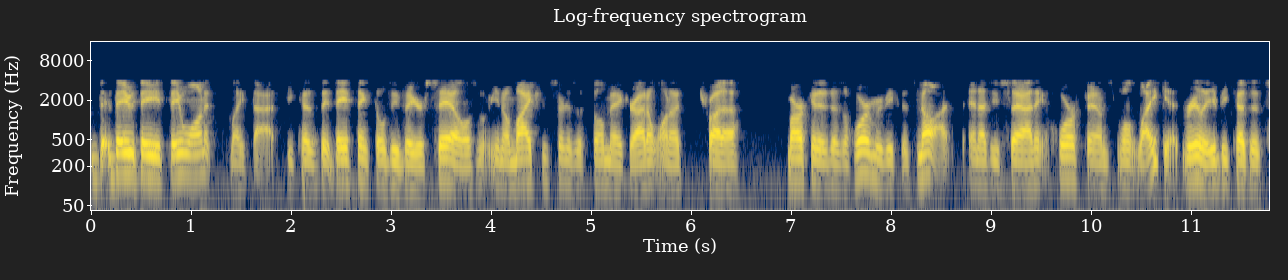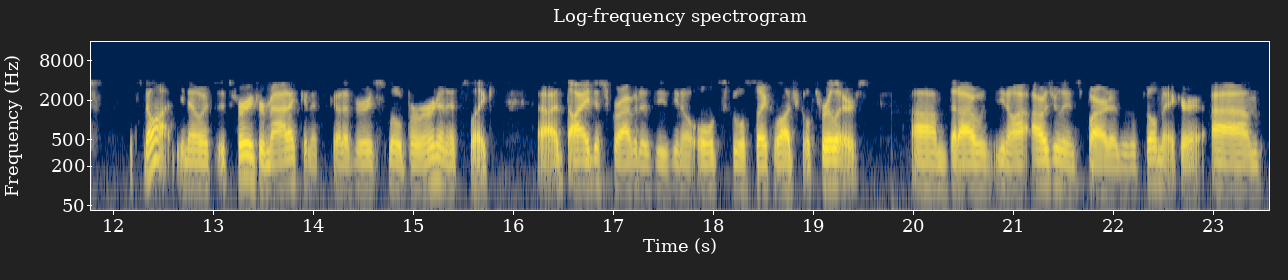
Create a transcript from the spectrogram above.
they, they, they want it like that because they, they think they'll do bigger sales. You know, my concern as a filmmaker, I don't want to try to market it as a horror movie because it's not. And as you say, I think horror fans won't like it really because it's, it's not, you know, it's, it's very dramatic and it's got a very slow burn and it's like, uh, I describe it as these, you know, old school psychological thrillers, um, that I was, you know, I, I was really inspired as, as a filmmaker. Um,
